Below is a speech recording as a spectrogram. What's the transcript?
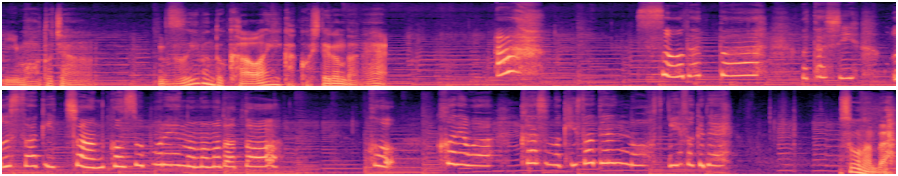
妹ちゃんずいぶんと可愛い格好してるんだねそうだった。私、うさぎちゃんコスプレのままだった。こ、これはクラスの喫茶店の衣服で。そうなんだ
